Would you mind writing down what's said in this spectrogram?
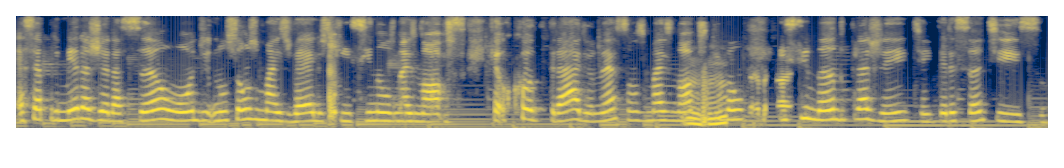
essa é a primeira geração onde não são os mais velhos que ensinam os mais novos, que é o contrário, né? São os mais novos uhum, que vão ensinando para gente. É interessante isso.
